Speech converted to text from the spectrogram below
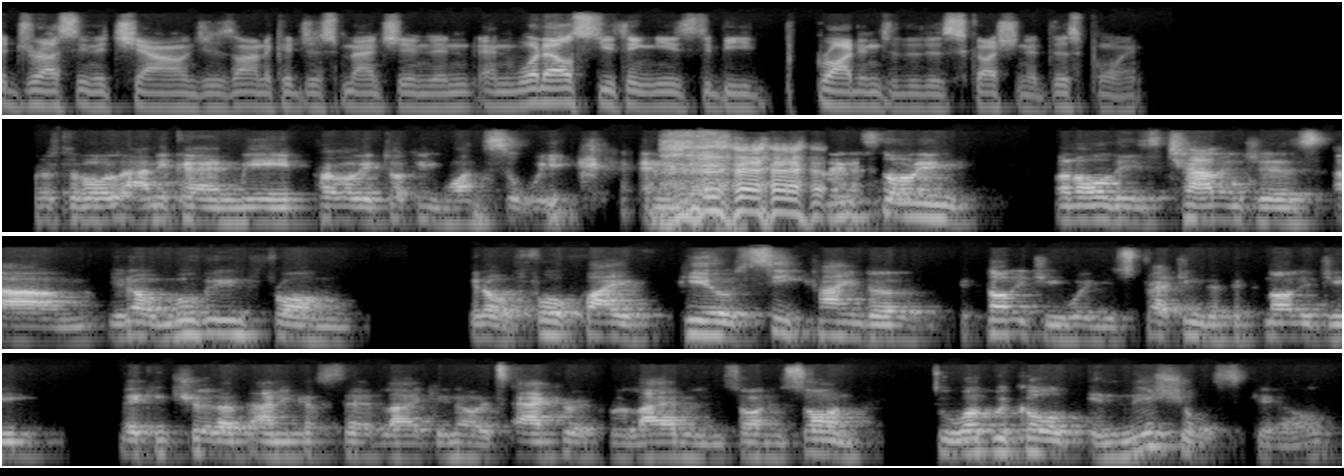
addressing the challenges Anika just mentioned, and and what else do you think needs to be brought into the discussion at this point? First of all, Anika and me probably talking once a week and brainstorming on all these challenges. Um, you know, moving from you know four five POC kind of technology where you're stretching the technology, making sure that Anika said like you know it's accurate, reliable, and so on and so on, to what we call initial scale,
